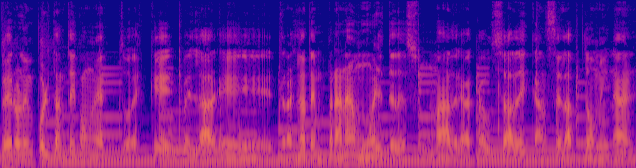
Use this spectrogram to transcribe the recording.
Pero lo importante con esto es que, ¿verdad? Eh, tras la temprana muerte de su madre a causa de cáncer abdominal,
